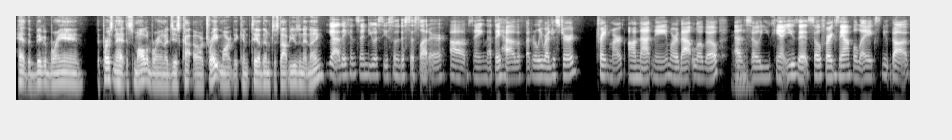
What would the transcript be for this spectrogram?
had the bigger brand, the person that had the smaller brand, or just co- or trademark that can tell them to stop using that name. Yeah, they can send you a cease and desist letter um, saying that they have a federally registered trademark on that name or that logo, and so you can't use it. So, for example, like Snoop Dogg,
